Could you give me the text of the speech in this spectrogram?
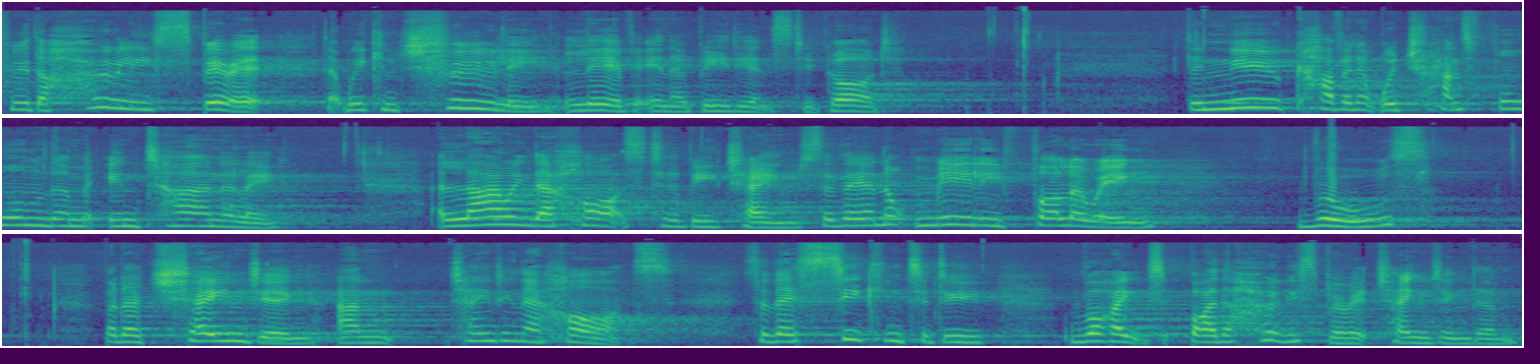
through the Holy Spirit, that we can truly live in obedience to God. The new covenant would transform them internally, allowing their hearts to be changed. So they are not merely following rules, but are changing and changing their hearts. So they're seeking to do right by the Holy Spirit changing them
